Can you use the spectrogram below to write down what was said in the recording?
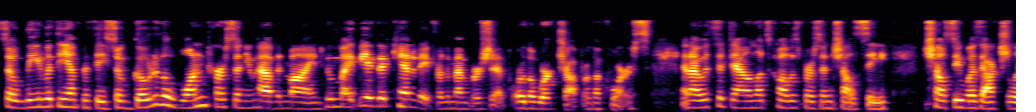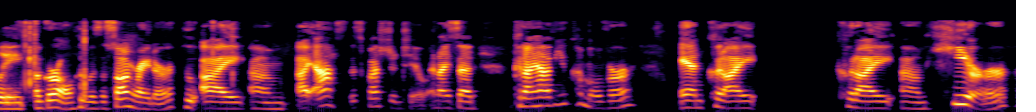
so lead with the empathy. So go to the one person you have in mind who might be a good candidate for the membership or the workshop or the course. And I would sit down, let's call this person Chelsea. Chelsea was actually a girl who was a songwriter who I um, I asked this question to, and I said, "Could I have you come over, and could I could I um, hear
